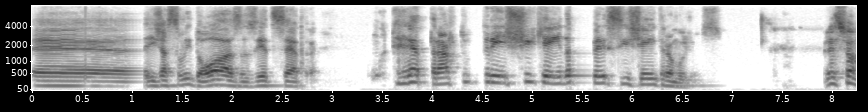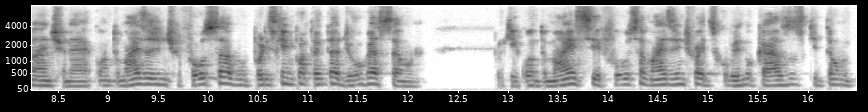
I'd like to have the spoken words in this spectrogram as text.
é, e já são idosas e etc. Um retrato triste que ainda persiste em Tramujas. Impressionante, né? Quanto mais a gente força, por isso que é importante a divulgação, né? Porque quanto mais se fuça, mais a gente vai descobrindo casos que estão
